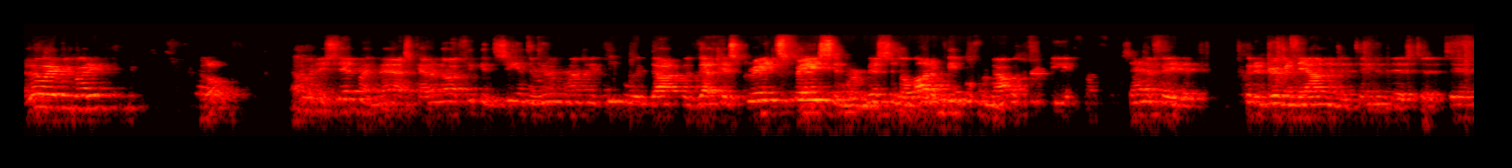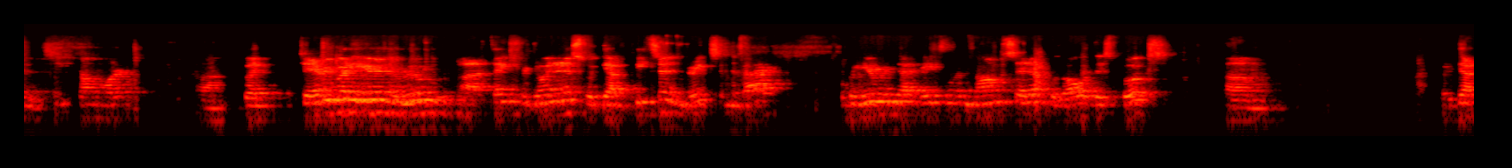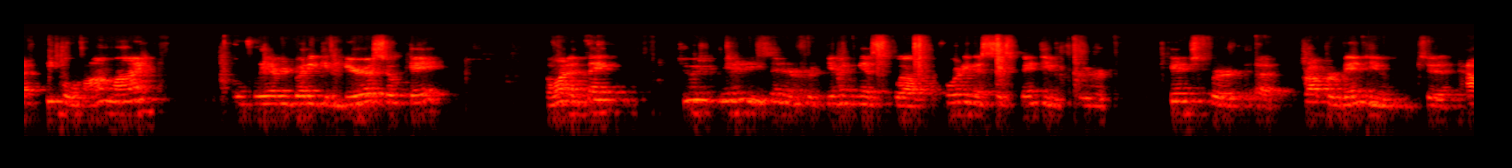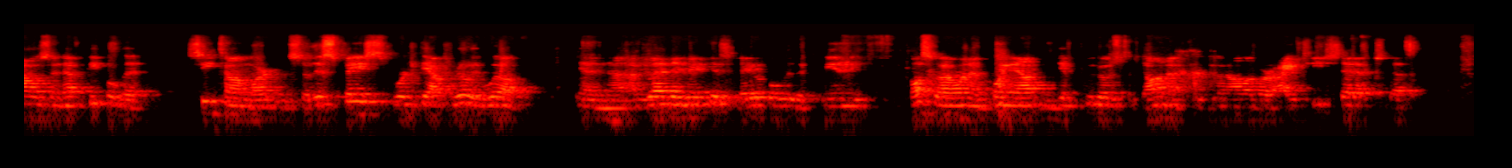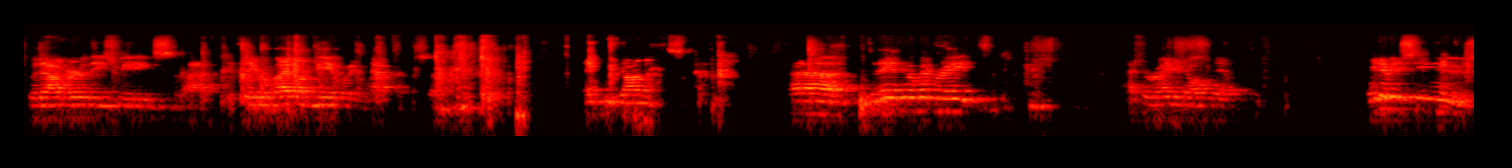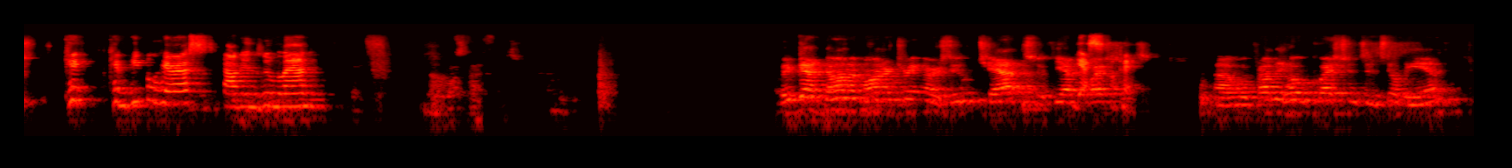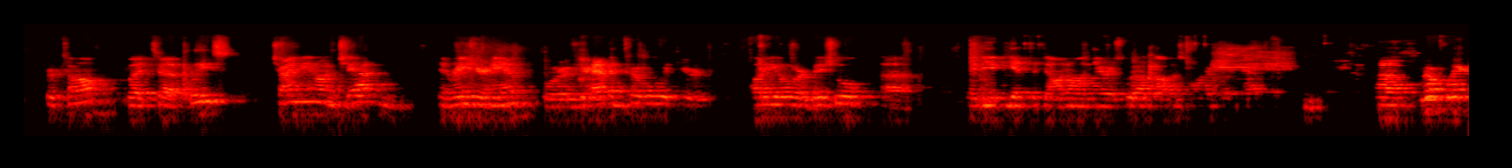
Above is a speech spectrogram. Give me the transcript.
Hello, everybody. Hello. I'm going to shed my mask. I don't know if you can see in the room how many people we've got. We've got this great space and we're missing a lot of people from Albuquerque, and Santa Fe that could have driven down and attended this to attend and see Tom Martin. Uh, But to everybody here in the room, uh, thanks for joining us. We've got pizza and drinks in the back. Over here, we've got Hazel and Tom set up with all of his books. Um, We've got people online. Hopefully, everybody can hear us okay. I want to thank Jewish Community Center for giving us, well, affording us this venue. We were pinched for a proper venue to house enough people that see Tom Martin. So this space worked out really well. And uh, I'm glad they made this available to the community. Also, I want to point out and give kudos to Donna for doing all of our IT setup stuff. Without her, these meetings, uh, if they relied on me, it wouldn't happen. So thank you, Donna. Uh, today is November 8th. I have to write it all down. AWC News. Can, can people hear us out in Zoom land? We've got Donna monitoring our Zoom chat, so if you have Yes, questions. okay. Uh, we'll probably hold questions until the end for Tom, but, uh, please chime in on chat and, and raise your hand, or if you're having trouble with your audio or visual, uh, maybe you can get the Donna on there as well, Donna's monitoring that. Uh, real quick,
